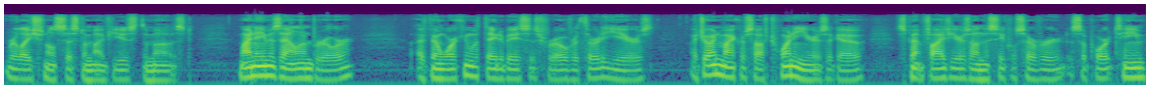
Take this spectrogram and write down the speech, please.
relational system I've used the most. My name is Alan Brewer. I've been working with databases for over 30 years. I joined Microsoft 20 years ago, spent 5 years on the SQL Server support team,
